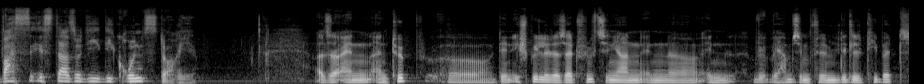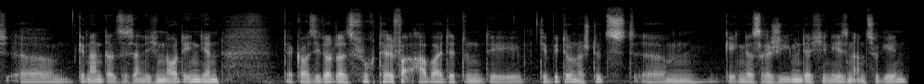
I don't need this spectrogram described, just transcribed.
was ist da so die, die Grundstory? Also ein, ein Typ, äh, den ich spiele, der seit 15 Jahren in, äh, in wir, wir haben es im Film Little Tibet äh, genannt, also es ist eigentlich in Nordindien, der quasi dort als Fluchthelfer arbeitet und die Tibet unterstützt, ähm, gegen das Regime der Chinesen anzugehen.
